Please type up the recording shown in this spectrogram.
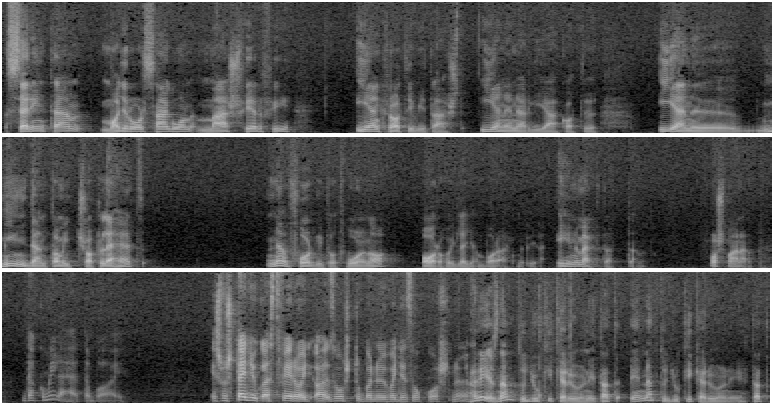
szerintem Magyarországon más férfi ilyen kreativitást, ilyen energiákat, ilyen mindent, amit csak lehet, nem fordított volna arra, hogy legyen barátnője. Én megtettem. Most már nem. De akkor mi lehet a baj? És most tegyük azt félre, hogy az ostoba nő vagy az okos nő. Hát nézd, nem tudjuk kikerülni, tehát én nem tudjuk kikerülni. Tehát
